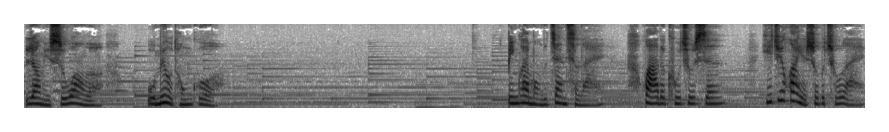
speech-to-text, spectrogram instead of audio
让你失望了。”我没有通过。冰块猛地站起来，哇的哭出声，一句话也说不出来。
